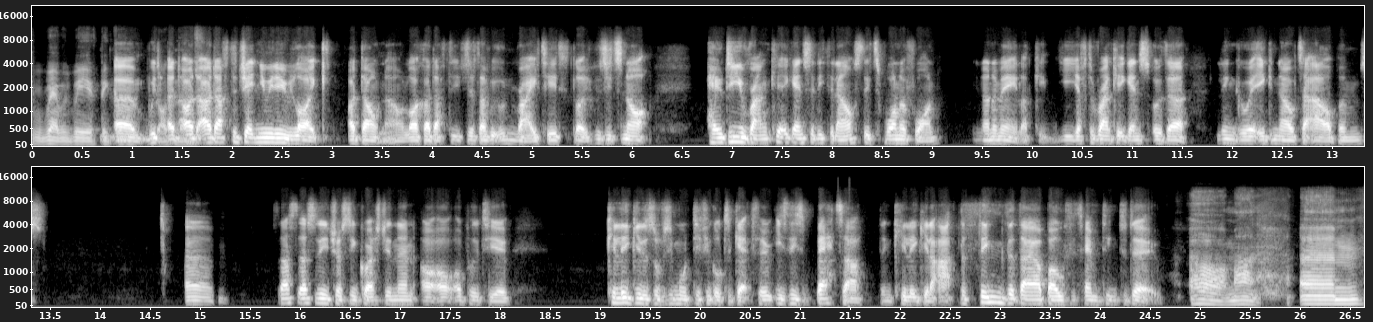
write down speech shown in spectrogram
where would we have become? Um, I'd, I'd. I'd have to genuinely like I don't know, like I'd have to just have it unrated, like because it's not. How do you rank it against anything else? It's one of one. You know what I mean? Like you have to rank it against other lingua ignota albums. Um, so that's that's an interesting question. Then I'll, I'll put it to you. Caligula is obviously more difficult to get through. Is this better than Caligula at the thing that they are both attempting to do? Oh man. Um,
